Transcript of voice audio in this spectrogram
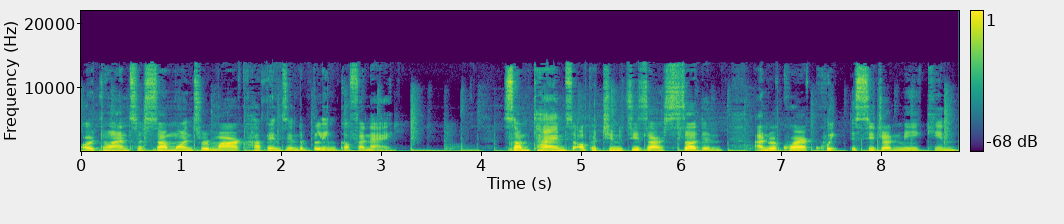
or to answer someone's remark happens in the blink of an eye. Sometimes opportunities are sudden and require quick decision making.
